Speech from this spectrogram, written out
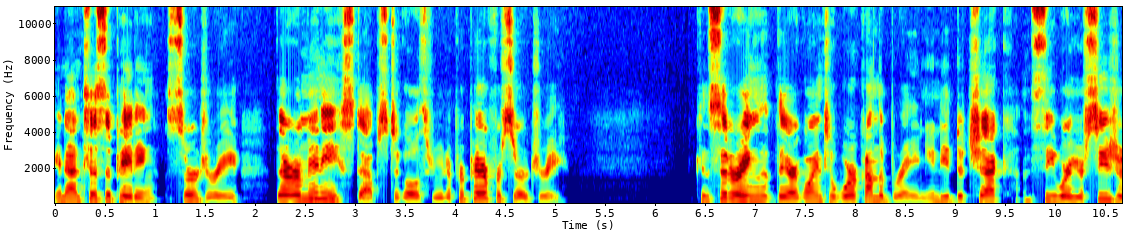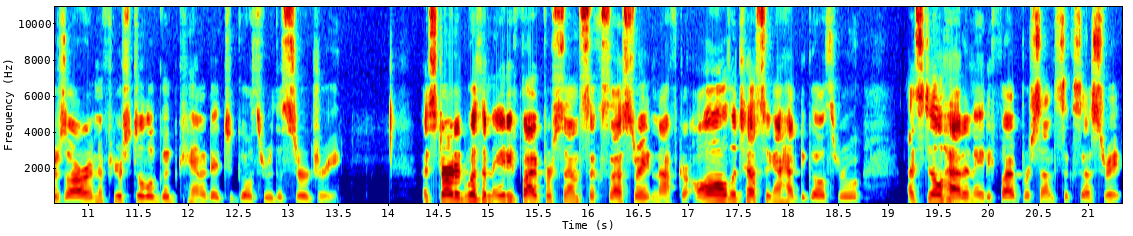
In anticipating surgery, there are many steps to go through to prepare for surgery. Considering that they are going to work on the brain, you need to check and see where your seizures are and if you're still a good candidate to go through the surgery. I started with an 85% success rate, and after all the testing I had to go through, I still had an 85% success rate.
